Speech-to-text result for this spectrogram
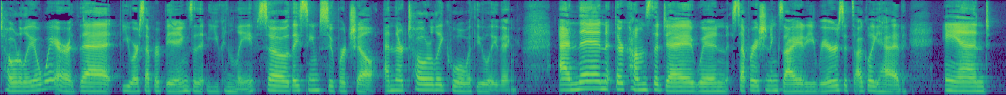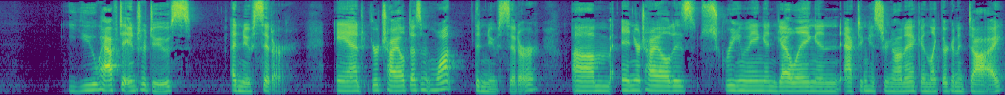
totally aware that you are separate beings and that you can leave. So they seem super chill and they're totally cool with you leaving. And then there comes the day when separation anxiety rears its ugly head and you have to introduce a new sitter. And your child doesn't want the new sitter um, and your child is screaming and yelling and acting histrionic and like they're going to die,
